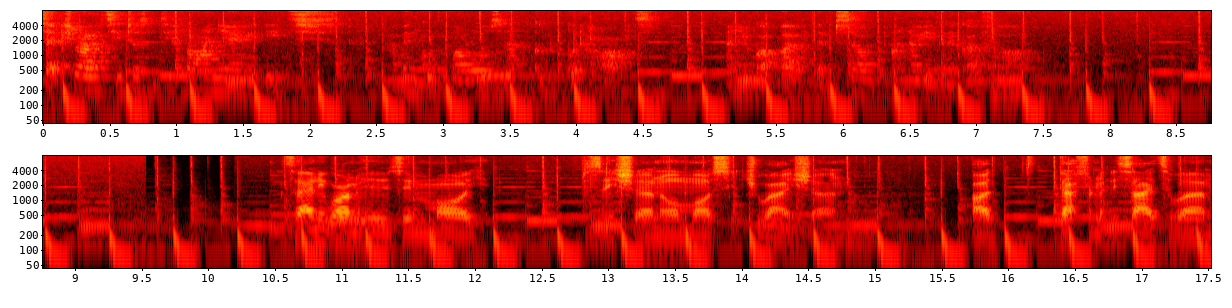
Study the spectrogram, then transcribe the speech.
sexuality doesn't define you. It's having good morals and a good, good heart, and you've got both of them. So I know you're gonna go far. to anyone who's in my position or my situation, I'd definitely say to them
